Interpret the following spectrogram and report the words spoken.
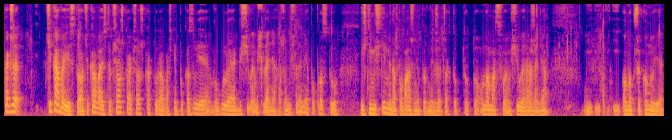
Także ciekawe jest to, ciekawa jest to książka, książka, która właśnie pokazuje w ogóle jakby siłę myślenia, że myślenie po prostu, jeśli myślimy na poważnie o pewnych rzeczach, to, to, to ona ma swoją siłę rażenia i, i, ono przekonuje. E,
